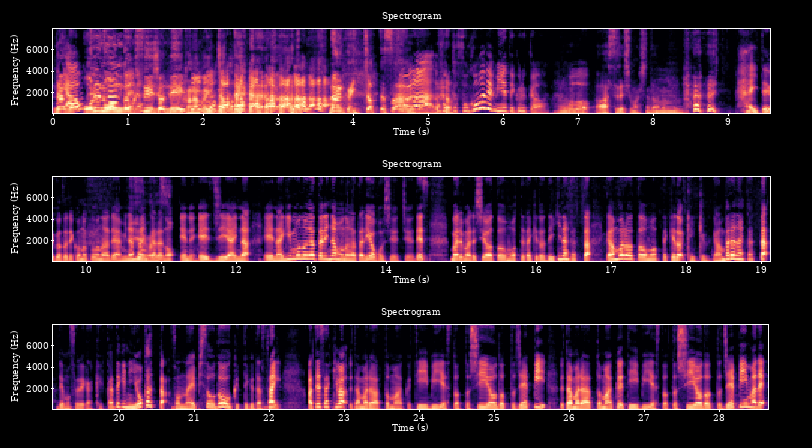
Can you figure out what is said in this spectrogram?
なんか俺の音楽性じゃねえかなんか言っちゃって。なんか言っちゃってさそっかそこまで見えてくるか。あ失礼しました、うん はいということでこのコーナーでは皆さんからの NAGI な、えー、なぎ物語な物語を募集中です。まるまるしようと思ってたけどできなかった。頑張ろうと思ったけど結局頑張らなかった。でもそれが結果的に良かった。そんなエピソードを送ってください。宛先は歌丸アットマーク tbs.co.jp 歌丸アットマーク tbs.co.jp まで。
